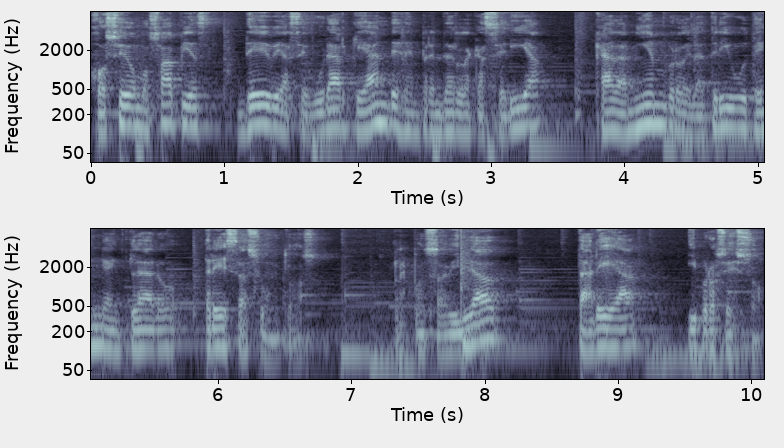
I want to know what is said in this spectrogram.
José Homo sapiens debe asegurar que antes de emprender la cacería, cada miembro de la tribu tenga en claro tres asuntos. Responsabilidad, tarea y proceso.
